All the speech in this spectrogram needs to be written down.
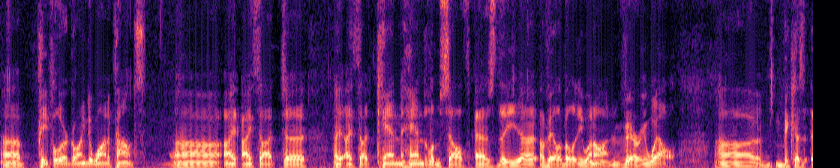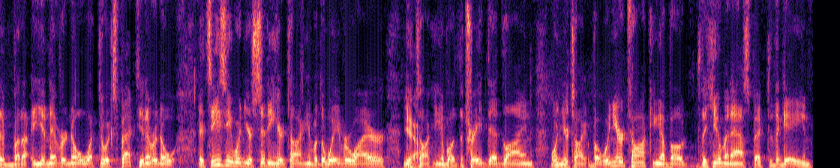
uh, people are going to want to pounce. Uh, I, I, thought. Uh, I, I, thought Ken handled himself as the uh, availability went on very well. Uh, because, uh, but uh, you never know what to expect. You never know. It's easy when you're sitting here talking about the waiver wire. You're yeah. talking about the trade deadline. When you're talking, but when you're talking about the human aspect of the game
